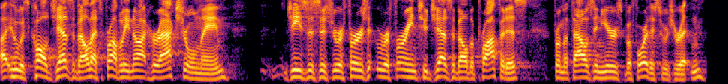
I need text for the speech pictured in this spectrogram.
uh, who is called Jezebel, that's probably not her actual name, Jesus is refers, referring to Jezebel, the prophetess, from a thousand years before this was written.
